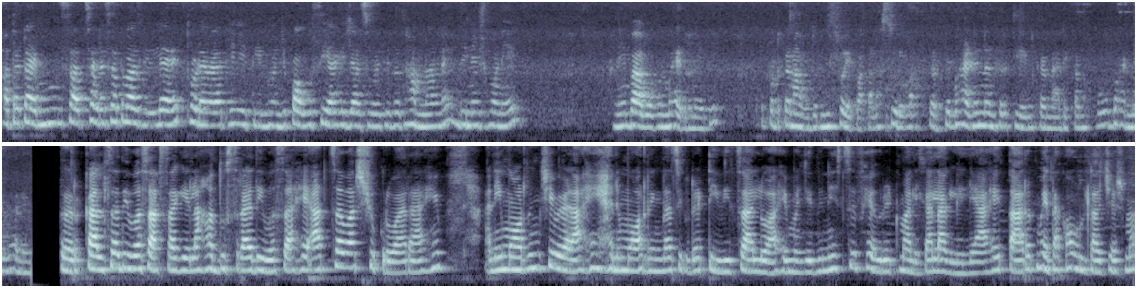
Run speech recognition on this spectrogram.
आता टायमिंग सात साडेसात वाजलेले आहेत. थोड्या वेळात हे येतील. म्हणजे पाऊसही आहे जास्त वेळ तिथं थांबणार नाही. दिनेश पण येईल. आणि बाबा पण बाहेरून येते पटकन अगोदर मी स्वयंपाकाला सुरुवात करते. भांडे नंतर क्लीन करणारे कारण खूप भांडे झाले. तर कालचा दिवस असा गेला. हा दुसरा दिवस आहे. आजचा वार शुक्रवार आहे. आणि मॉर्निंगची वेळ आहे. आणि मॉर्निंगलाच इकडे टी व्ही चालू आहे. म्हणजे दिनेशची फेवरेट मालिका लागलेली आहे. तारक मेहता का उलटा चष्मा?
